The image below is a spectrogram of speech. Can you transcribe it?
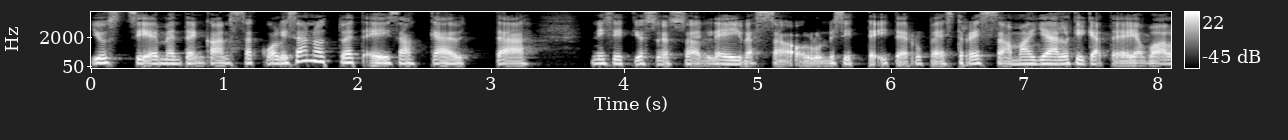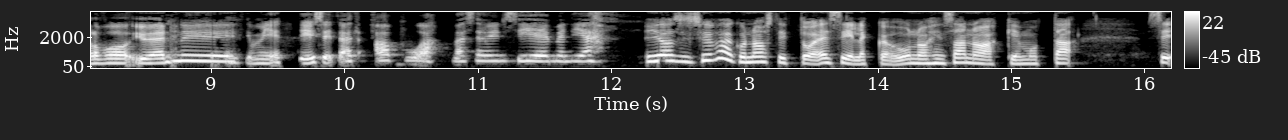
just siementen kanssa, kun oli sanottu, että ei saa käyttää, niin sitten jos jossain leivässä on ollut, niin sitten itse rupeaa stressaamaan jälkikäteen ja valvoo yön. Niin. Ja miettii sitä, että apua, mä söin siemeniä. Joo, siis hyvä kun nostit tuo esille, kun unohin sanoakin, mutta se,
